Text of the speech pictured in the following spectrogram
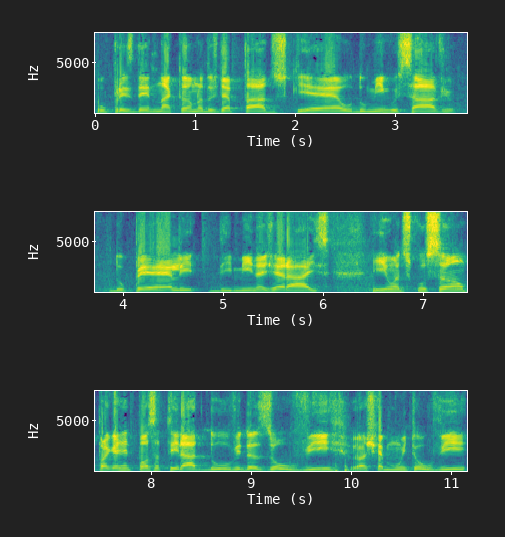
o presidente na Câmara dos Deputados, que é o Domingos Sávio, do PL de Minas Gerais. E uma discussão para que a gente possa tirar dúvidas, ouvir, eu acho que é muito ouvir,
